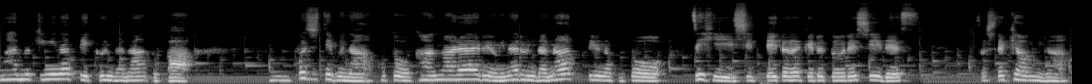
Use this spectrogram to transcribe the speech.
前向きになっていくんだなとか、うん、ポジティブなことを考えられるようになるんだなっていうようなことをぜひ知っていただけると嬉しいです。そして興味が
